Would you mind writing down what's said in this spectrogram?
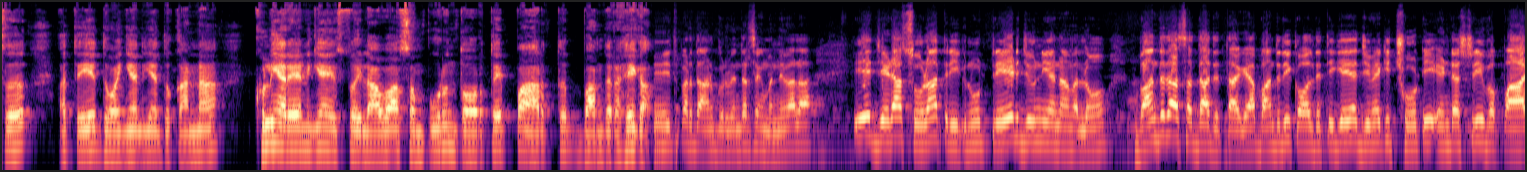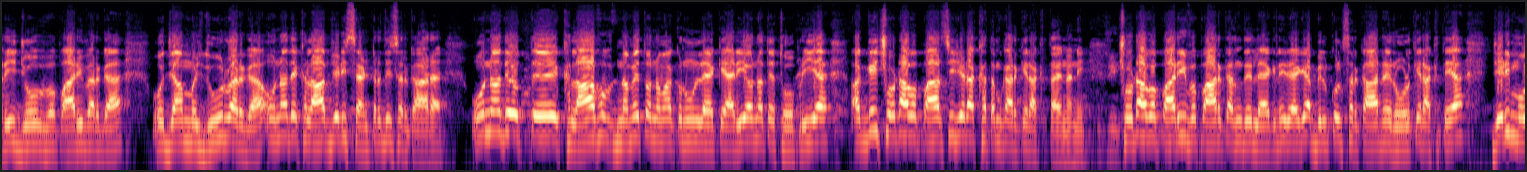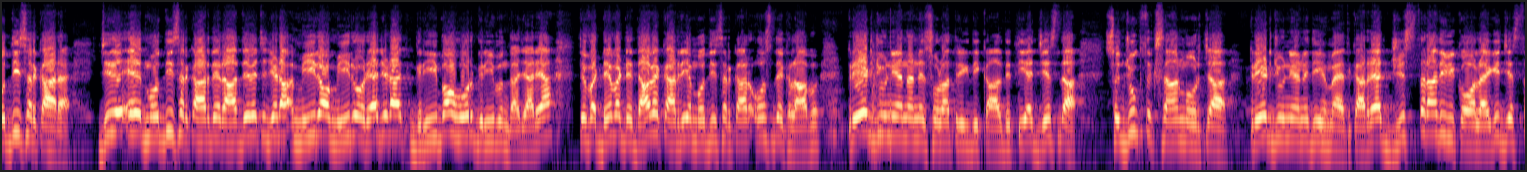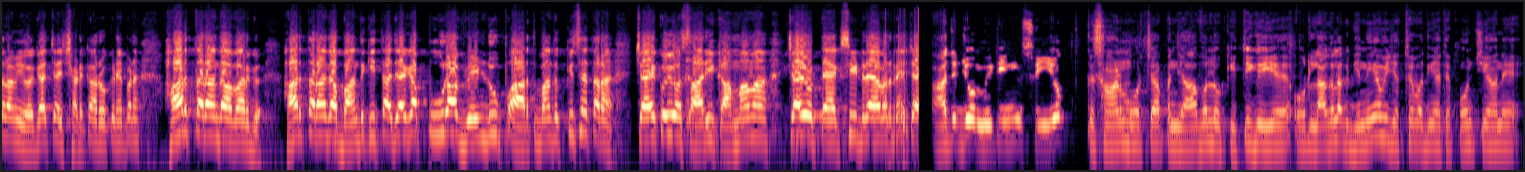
ਅਤੇ ਦਵਾਈਆਂ ਦੀਆਂ ਦੁਕਾਨਾਂ ਖੁੱਲੀਆਂ ਰਹਿਣਗੀਆਂ। ਇਸ ਤੋਂ ਇਲਾਵਾ ਸੰਪੂਰਨ ਤੌਰ ਤੇ ਭਾਰਤ ਬੰਦ ਰਹੇਗਾ। ਮੀਤ ਪ੍ਰਧਾਨ ਗੁਰਵਿੰਦਰ ਸਿੰਘ ਮੰਨੇਵਾਲਾ ਇਹ ਜਿਹੜਾ 16 ਤਰੀਕ ਨੂੰ ਟ੍ਰੇਡ ਯੂਨੀਅਨਾਂ ਵੱਲੋਂ ਬੰਦ ਦਾ ਸੱਦਾ ਦਿੱਤਾ ਗਿਆ ਬੰਦ ਦੀ ਕਾਲ ਦਿੱਤੀ ਗਈ ਹੈ ਜਿਵੇਂ ਕਿ ਛੋਟੀ ਇੰਡਸਟਰੀ ਵਪਾਰੀ ਜੋ ਵਪਾਰੀ ਵਰਗ ਹੈ ਉਹ ਜਾਂ ਮਜ਼ਦੂਰ ਵਰਗ ਹੈ ਉਹਨਾਂ ਦੇ ਖਿਲਾਫ ਜਿਹੜੀ ਸੈਂਟਰ ਦੀ ਸਰਕਾਰ ਹੈ ਉਹਨਾਂ ਦੇ ਉੱਤੇ ਖਿਲਾਫ ਨਵੇਂ ਤੋਂ ਨਵਾਂ ਕਾਨੂੰਨ ਲੈ ਕੇ ਆ ਰਹੀ ਹੈ ਉਹਨਾਂ ਤੇ ਥੋਪ ਰਹੀ ਹੈ। ਅੱਗੇ ਹੀ ਛੋਟਾ ਵਪਾਰ ਸੀ ਜਿਹੜਾ ਖਤਮ ਕਰਕੇ ਰੱਖਤਾ ਇਹਨਾਂ ਨੇ। ਛੋਟਾ ਵਪਾਰੀ ਵਪਾਰ ਕਰਨ ਦੇ ਲਾਇਕ ਨਹੀਂ ਰਹਿ ਗਿਆ ਬਿਲਕੁਲ ਸਰਕਾਰ ਨੇ ਰੋਲ ਕੇ ਰੱਖਤੇ ਆ। ਜਿਹੜੀ ਮੋਦੀ ਸਰਕਾਰ ਹੈ ਜਿਹਦੇ ਇਹ ਮੋਦੀ ਸਰਕਾਰ ਦੇ ਰਾਜ ਦੇ ਵਿੱਚ ਜਿਹੜਾ ਅਮੀਰ ਆ ਅਮੀਰ ਹੋ ਰਿਹਾ, ਜਿਹੜਾ ਗਰੀਬ ਆ ਹੋਰ ਗਰੀਬ ਹੁੰਦਾ ਜਾ ਰਿਹਾ ਤੇ ਵੱਡੇ ਵੱਡੇ ਦਾਅਵੇ ਕਰ ਰਹੀ ਹੈ ਮੋਦੀ ਸਰਕਾਰ ਉਸ ਦੇ ਖਿਲਾਫ। ਟ੍ਰੇਡ ਯੂਨੀਅਨਾਂ ਨੇ 16 ਤਰੀਕ ਦੀ ਕਾਲ ਦਿੱਤੀ ਹੈ, ਜਿਸ ਦਾ ਸੰਯੁਕਤ ਕਿਸਾਨ ਮੋਰਚਾ ਟ੍ਰੇਡ ਯੂਨੀਅਨ ਦੀ ਹਮਾਇਤ ਕਰ ਰਿਹਾ। ਜਿਸ ਤਰ੍ਹਾਂ ਦੀ ਵੀ ਕਾਲ ਆਏਗੀ, ਜਿਸ ਤਰ੍ਹਾਂ ਵੀ ਹੋਏਗਾ, ਚਾਹੇ ਸੜਕਾਂ ਰੋਕਣੇ ਪੈਣ, ਹਰ ਤਰ੍ਹਾਂ ਦਾ ਵਰਗ, ਹਰ ਤਰ੍ਹਾਂ ਦਾ ਬੰਦ ਕੀਤਾ ਜਾਏਗਾ। ਪੂਰਾ ਵੇਂਡੂ ਭਾਰਤ ਬੰਦ ਕਿਸੇ ਤਰ੍ਹਾਂ, ਚਾਹੇ ਕੋਈ ਉਹ ਸਾਰੀ ਕਾਮਾਂ ਵਾ, ਚਾਹੇ ਉਹ ਟੈਕਸੀ ਡਰਾਈਵਰ ਨੇ ਅੱਜ ਜੋ ਮੀਟਿੰਗ ਸੰਯੁਕਤ ਕਿਸਾਨ ਮੋਰਚਾ ਪੰਜਾਬ ਵੱਲੋਂ ਕੀਤੀ ਗਈ ਹੈ ਔਰ ਅਲੱਗ-ਅਲੱਗ ਜਿੰਨੀਆਂ ਵੀ ਜਥੇਬੰਦੀਆਂ ਇੱਥੇ ਪਹੁੰਚੀਆਂ ਨੇ,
